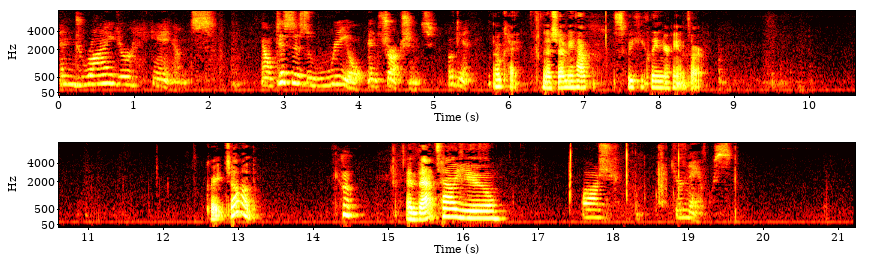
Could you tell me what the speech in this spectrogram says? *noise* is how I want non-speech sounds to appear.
and dry your hands. Now this is real instructions. Again, Okay. Now show me how squeaky clean your hands are. Great job. *laughs* And that's how you wash your nails.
